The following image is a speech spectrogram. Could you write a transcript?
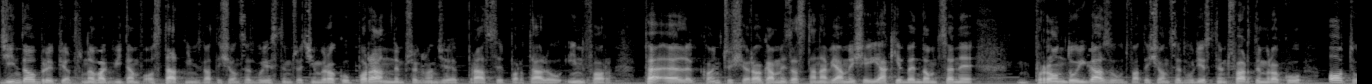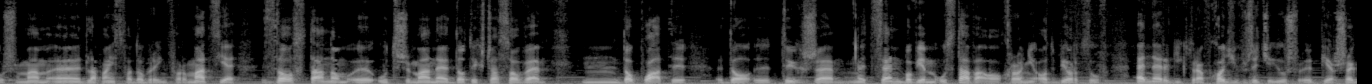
Dzień dobry, Piotr Nowak, witam w ostatnim w 2023 roku porannym przeglądzie prasy portalu infor.pl. Kończy się rok, a my zastanawiamy się, jakie będą ceny prądu i gazu w 2024 roku. Otóż mam e, dla Państwa dobre informacje. Zostaną e, utrzymane dotychczasowe mm, dopłaty do e, tychże cen, bowiem ustawa o ochronie odbiorców energii, która wchodzi w życie już 1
